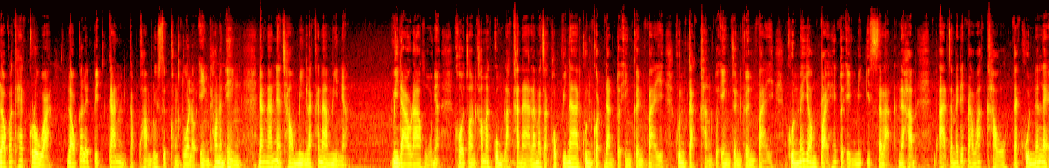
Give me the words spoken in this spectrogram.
เราก็แค่กลัว เราก็เลยปิดกั้นกับความรู้สึกของตัวเราเองเท่านั้นเอง ดังนั้นเนี่ยชาวมีนลัคนามีนเนี่ยมีดาวราหูเนี่ยโคจรเข้ามากลุ่มลัคนาแล้วมาจากภพวินาศคุณกดดันตัวเองเกินไป คุณกักขังตัวเองจนเกินไป คุณไม่ยอมปล่อยให้ตัวเองมีอิสระนะครับ อาจจะไม่ได้แปลว่าเขา แต่คุณนั่นแหละ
